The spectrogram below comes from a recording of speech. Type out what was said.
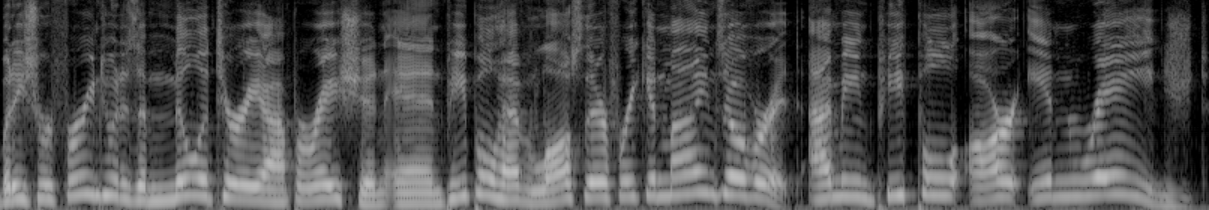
But he's referring to it as a military operation, and people have lost their freaking minds over it. I mean, people are enraged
